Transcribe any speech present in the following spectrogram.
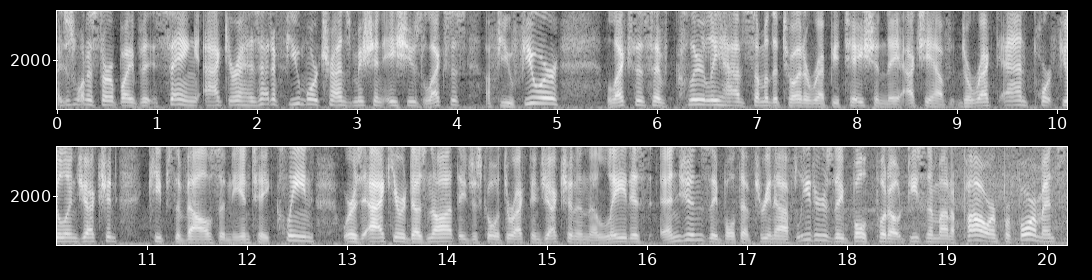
I just want to start by saying Acura has had a few more transmission issues, Lexus a few fewer. Lexus have clearly have some of the Toyota reputation. They actually have direct and port fuel injection, keeps the valves and the intake clean, whereas Acura does not. They just go with direct injection in the latest engines. They both have three and a half liters. They both put out decent amount of power and performance.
